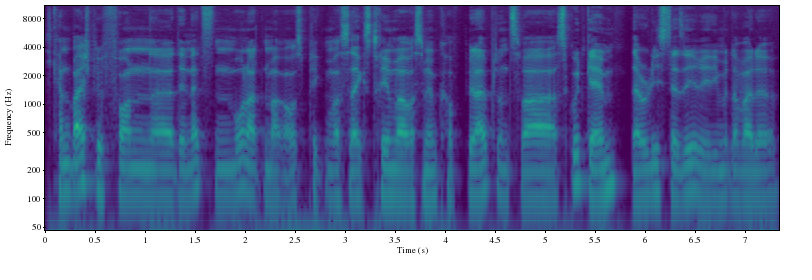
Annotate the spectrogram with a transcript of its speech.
ich kann ein Beispiel von äh, den letzten Monaten mal rauspicken, was sehr extrem war, was mir im Kopf bleibt. Und zwar Squid Game, der Release der Serie, die mittlerweile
